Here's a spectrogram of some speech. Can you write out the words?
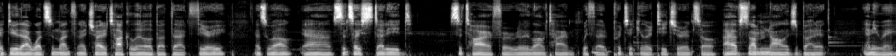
i do that once a month and i try to talk a little about that theory as well. Uh, since i studied sitar for a really long time with a Mhm. particular teacher and so i have some knowledge about it anyway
